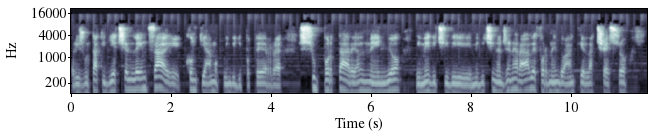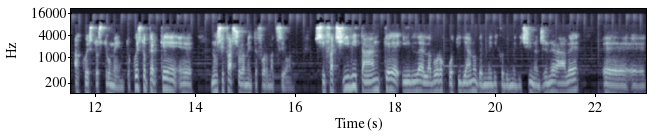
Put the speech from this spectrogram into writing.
risultati di eccellenza e contiamo quindi di poter supportare al meglio i medici di medicina generale fornendo anche l'accesso a questo strumento. Questo perché eh, non si fa solamente formazione, si facilita anche il lavoro quotidiano del medico di medicina generale eh, eh,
